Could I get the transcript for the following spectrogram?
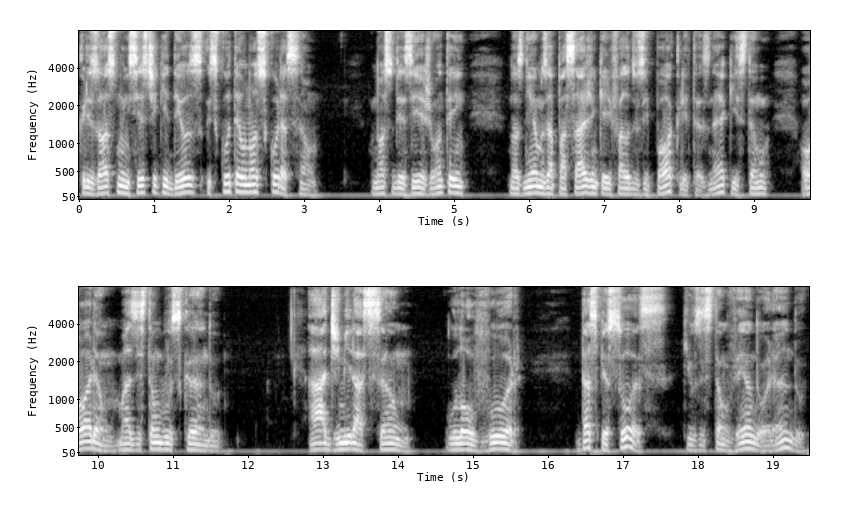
Crisóstomo insiste que Deus escuta o nosso coração, o nosso desejo. Ontem nós líamos a passagem que ele fala dos hipócritas, né, que estão oram, mas estão buscando a admiração o louvor das pessoas que os estão vendo, orando,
